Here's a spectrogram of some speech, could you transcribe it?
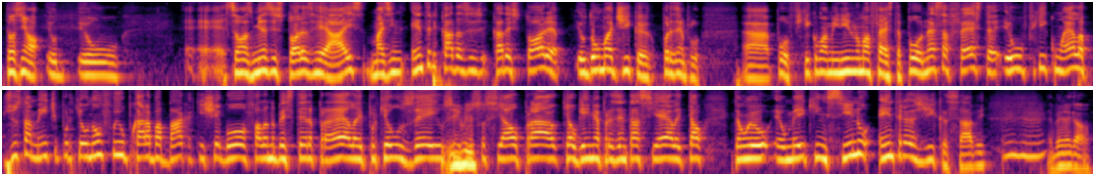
Então assim, ó, eu, eu é, são as minhas histórias reais, mas em- entre cada, cada história eu dou uma dica. Por exemplo, ah, pô, fiquei com uma menina numa festa. Pô, nessa festa eu fiquei com ela justamente porque eu não fui o cara babaca que chegou falando besteira pra ela e porque eu usei o círculo social pra que alguém me apresentasse ela e tal. Então eu, eu meio que ensino entre as dicas, sabe? É bem legal.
